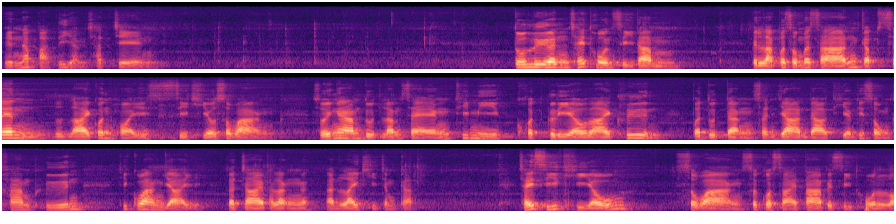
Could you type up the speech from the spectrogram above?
เห็นหน้าปัดได้อย่างชัดเจน ตัวเรือนใช้โทนสีดำเป็นหลักผสมผสานกับเส้นลายก้นหอยสีเขียวสว่าง สวยงามดุดลำแสงที่มีขดเกลียวลายคลื่น ประดุดดั่งสัญญาณดาวเทียมที่ส่งข้ามพื้นที่กว้างใหญ่ กระจายพลังอันไร้ขีดจำกัด ใช้สีเขียว สว่าง สะกดสายตาเป็นสีโทนร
